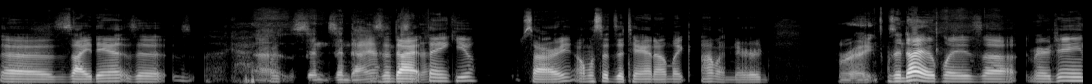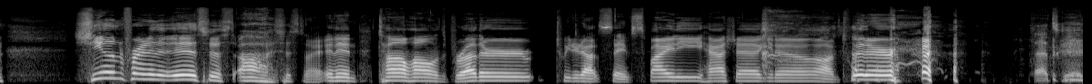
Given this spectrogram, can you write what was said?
uh, Zidane, Z, Z- uh, Zen- Zendaya, Zendaya, thank you. Sorry. I almost said Zatanna. I'm like, I'm a nerd. right? Zendaya plays uh, Mary Jane. She unfriended it. It's just, oh, it's just nice. And then Tom Holland's brother tweeted out "Save Spidey" hashtag, you know, on Twitter. That's good.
